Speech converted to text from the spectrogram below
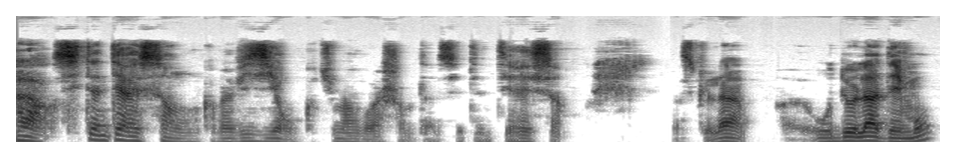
Alors, c'est intéressant comme vision que tu m'envoies, Chantal. C'est intéressant. Parce que là, euh, au-delà des mots,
